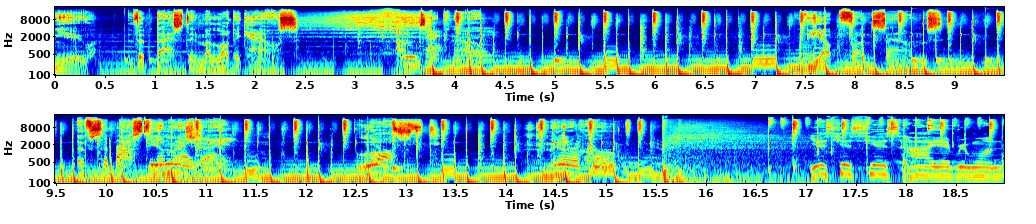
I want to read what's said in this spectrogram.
you the best in melodic house and techno. The upfront sounds of Sébastien Léger. Lost. Miracle. Yes, yes, yes. Hi, everyone.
